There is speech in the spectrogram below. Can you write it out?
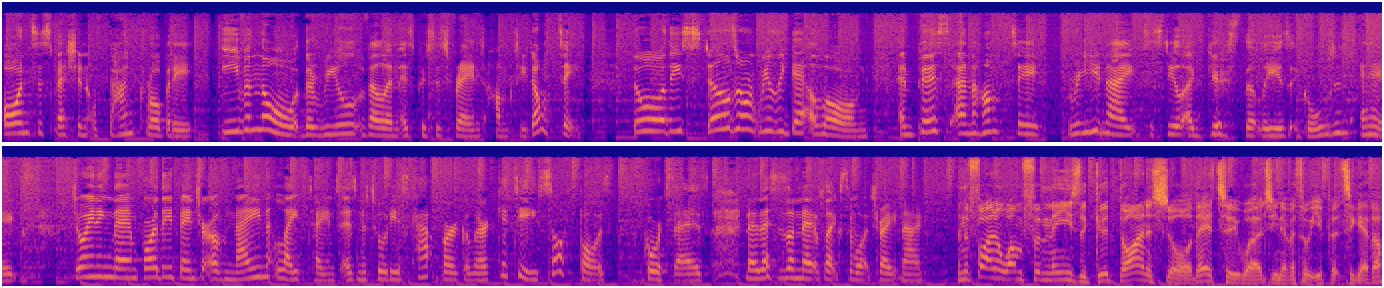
on suspicion of bank robbery, even though the real villain is Puss's friend Humpty Dumpty. Though they still don't really get along, and Puss and Humpty reunite to steal a goose that lays golden eggs. Joining them for the adventure of nine lifetimes is notorious cat burglar Kitty Softpaws. Of course is. Now, this is on Netflix to watch right now. And the final one for me is The Good Dinosaur. They're two words you never thought you'd put together.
